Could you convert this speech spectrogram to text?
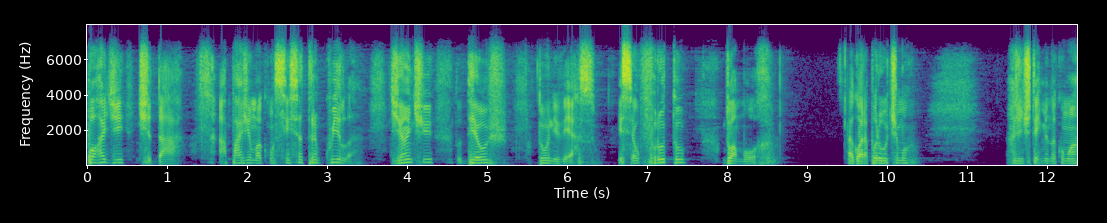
pode te dar. A paz de uma consciência tranquila diante do Deus do universo. Esse é o fruto do amor. Agora, por último, a gente termina com uma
